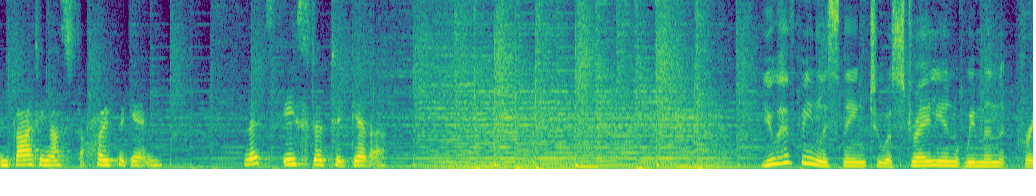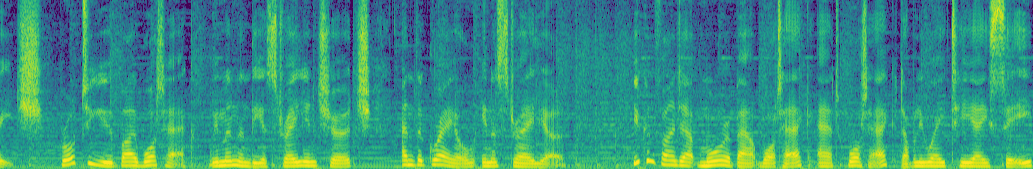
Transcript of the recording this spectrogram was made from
inviting us to hope again. Let's Easter together. You have been listening to Australian Women Preach, brought to you by WATAC, Women in the Australian Church, and the Grail in Australia. You can find out more about WATAC at watac, W-A-T-A-C,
